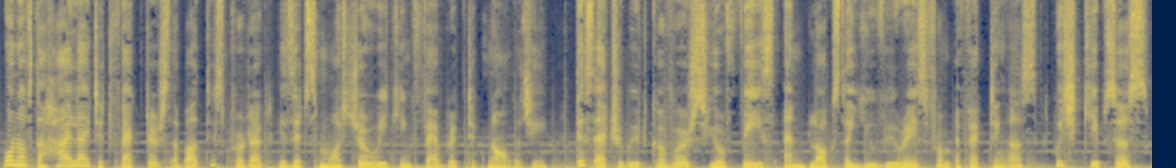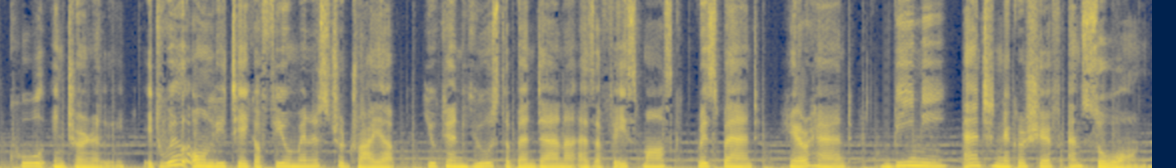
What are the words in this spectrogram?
one of the highlighted factors about this product is its moisture wicking fabric technology. This attribute covers your face and blocks the UV rays from affecting us, which keeps us cool internally. It will only take a few minutes to dry up. You can use the bandana as a face mask, wristband, hair hand, beanie, and neckerchief and so on.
